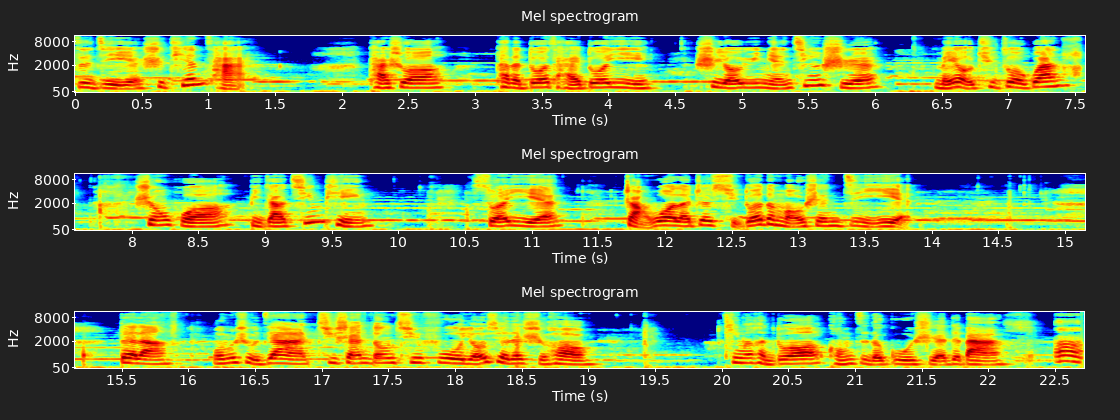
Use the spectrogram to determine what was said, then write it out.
自己是天才。他说，他的多才多艺是由于年轻时没有去做官，生活比较清贫，所以掌握了这许多的谋生技艺。对了。我们暑假去山东曲阜游学的时候，听了很多孔子的故事，对吧？嗯。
